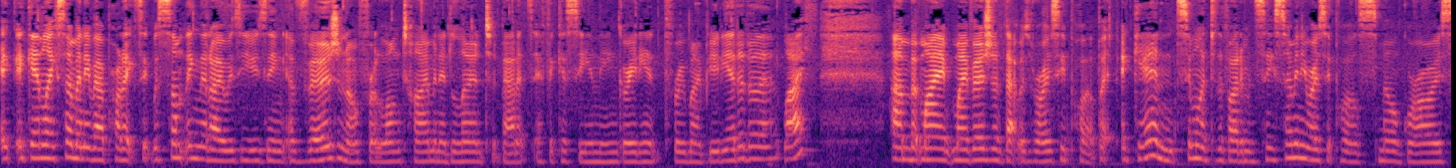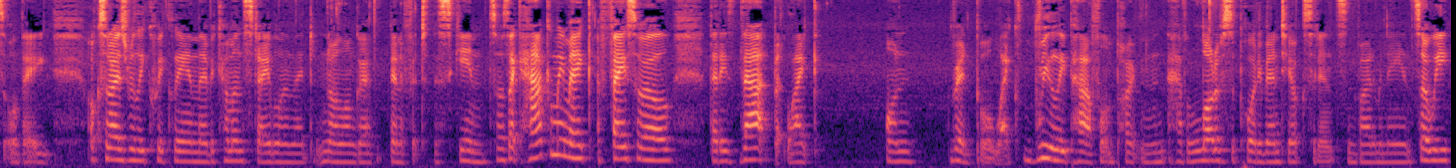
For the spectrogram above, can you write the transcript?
again, like so many of our products, it was something that I was using a version of for a long time and had learnt about its efficacy and the ingredient through my beauty editor life. Um, but my, my version of that was rosehip oil. But again, similar to the vitamin C, so many rosehip oils smell gross or they oxidize really quickly and they become unstable and they no longer benefit to the skin. So I was like, how can we make a face oil that is that, but like on Red Bull, like really powerful and potent, have a lot of supportive antioxidants and vitamin E. And so we,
